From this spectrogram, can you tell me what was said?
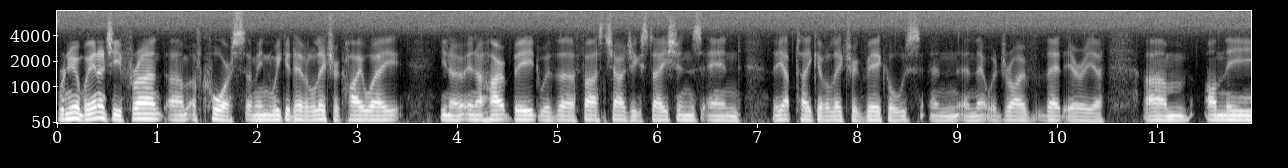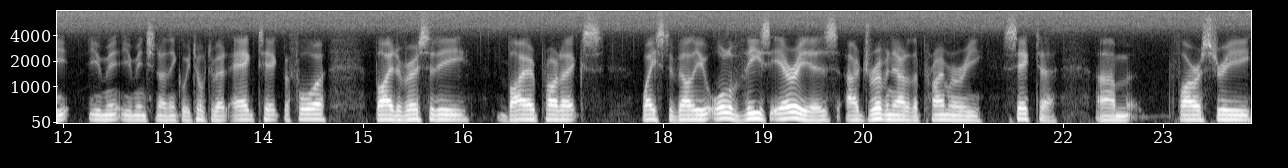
renewable energy front, um, of course, I mean we could have an electric highway, you know, in a heartbeat with uh, fast charging stations and the uptake of electric vehicles, and, and that would drive that area. Um, on the you you mentioned, I think we talked about ag tech before, biodiversity, bioproducts, waste to value. All of these areas are driven out of the primary sector. Um, forestry,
